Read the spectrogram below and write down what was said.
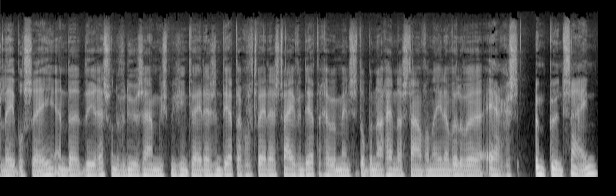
label C. En de, de rest van de verduurzaming is misschien 2030 of 2035 hebben mensen het op een agenda staan van hé, dan willen we ergens een punt zijn.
